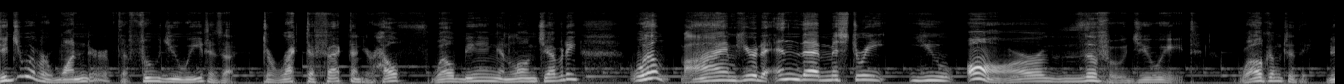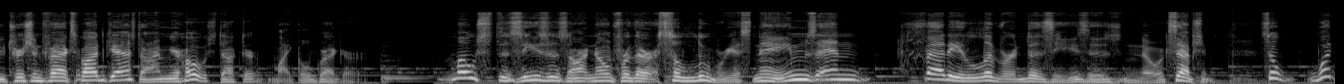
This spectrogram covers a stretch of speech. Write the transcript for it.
Did you ever wonder if the food you eat has a direct effect on your health, well-being, and longevity? Well, I'm here to end that mystery. You are the food you eat. Welcome to the Nutrition Facts Podcast. I'm your host, Dr. Michael Greger. Most diseases aren't known for their salubrious names, and fatty liver disease is no exception. So what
